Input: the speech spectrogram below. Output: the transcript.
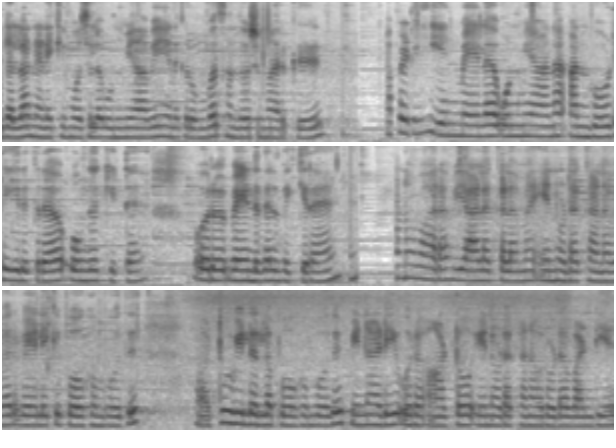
இதெல்லாம் நினைக்கும் போதில் உண்மையாகவே எனக்கு ரொம்ப சந்தோஷமாக இருக்குது அப்படி என் மேலே உண்மையான அன்போடு இருக்கிற உங்ககிட்ட ஒரு வேண்டுதல் வைக்கிறேன். போன வாரம் வியாழக்கிழமை என்னோட கணவர் வேலைக்கு போகும்போது டூ வீலரில் போகும்போது பின்னாடி ஒரு ஆட்டோ என்னோடய கணவரோட வண்டியை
